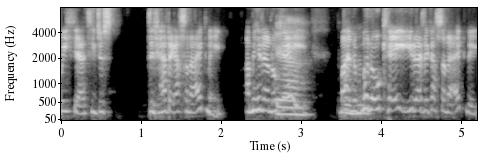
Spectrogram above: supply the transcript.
weithiau, ti just, di rhedeg allan o egni. A mae hynna'n oce. Okay. Yeah. Mae'n mm -hmm. oce okay i rhedeg allan o egni.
